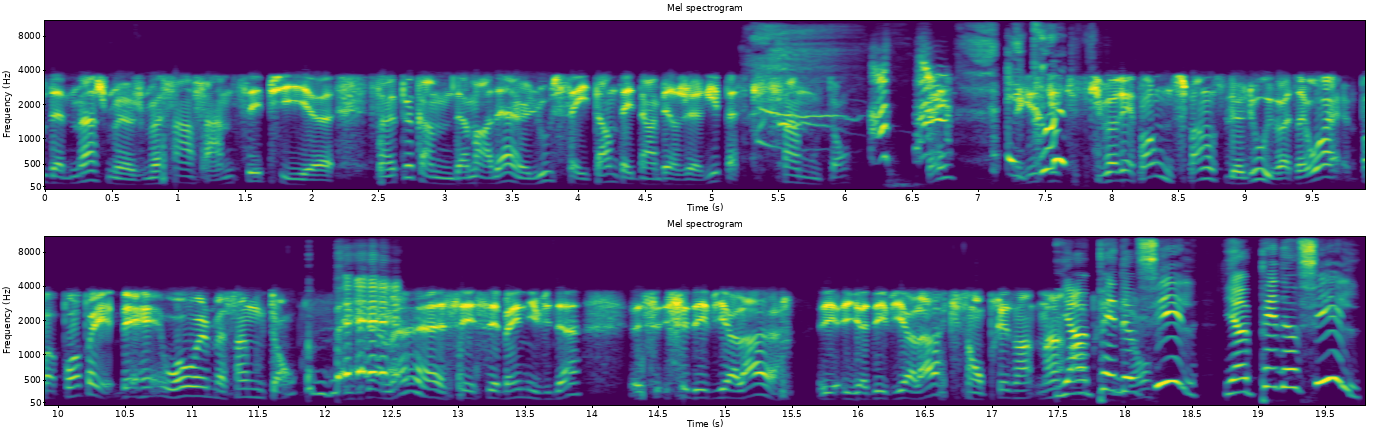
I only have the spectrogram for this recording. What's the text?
soudainement, je me, je me sens femme, tu sais, puis euh, c'est un peu comme demander à un loup si ça tente d'être dans la bergerie parce qu'il se sent mouton. Écoute! Qu'est-ce qu'il va répondre, tu penses, le loup? Il va dire ouais, papa, ben, ouais, ouais, je me sens mouton. Ben. Évidemment, euh, c'est, bien évident. C'est des violeurs. Il y a des violeurs qui sont présentement Il y a en un prison. pédophile. Il y a un pédophile.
